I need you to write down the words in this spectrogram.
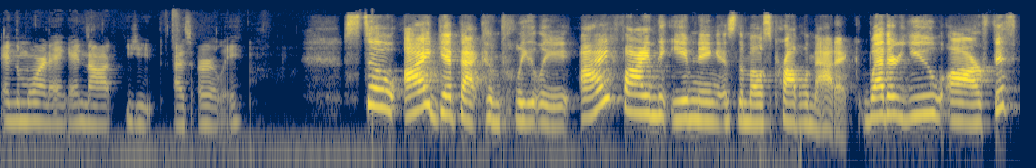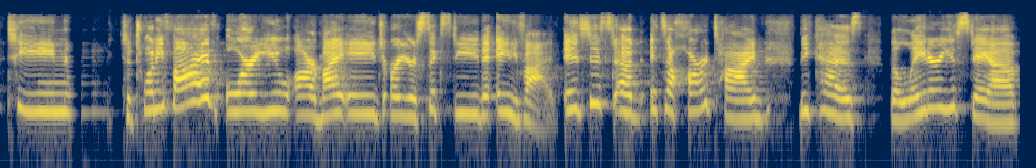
in the morning and not eat as early? So I get that completely. I find the evening is the most problematic, whether you are 15 to 25 or you are my age or you're 60 to 85. It's just a it's a hard time because the later you stay up,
